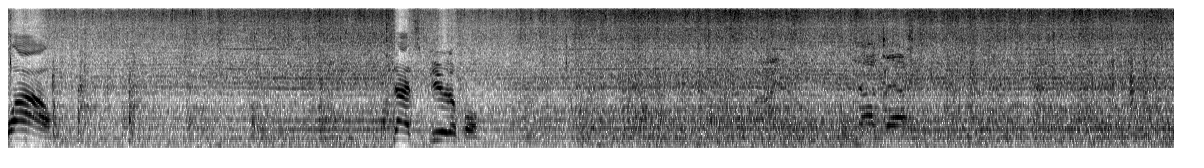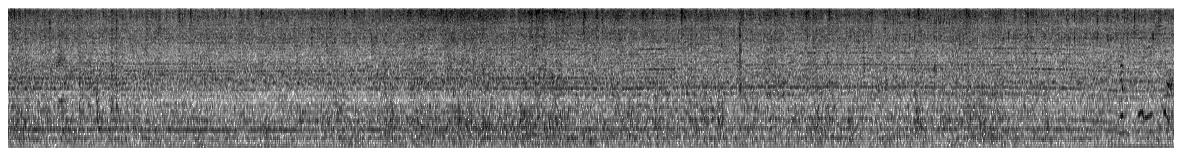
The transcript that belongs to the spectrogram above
Wow. That's beautiful. Good job. Come closer.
